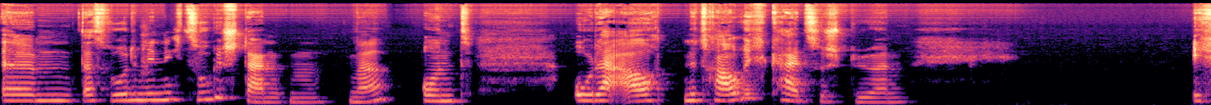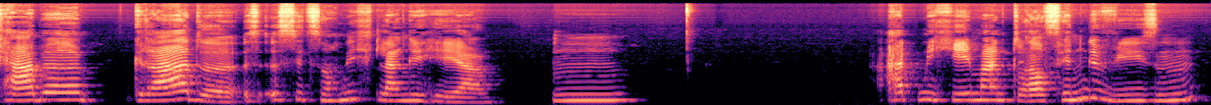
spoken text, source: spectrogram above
ähm, das wurde mir nicht zugestanden. Ne? Und oder auch eine Traurigkeit zu spüren. Ich habe gerade, es ist jetzt noch nicht lange her, mh, hm, hat mich jemand darauf hingewiesen,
